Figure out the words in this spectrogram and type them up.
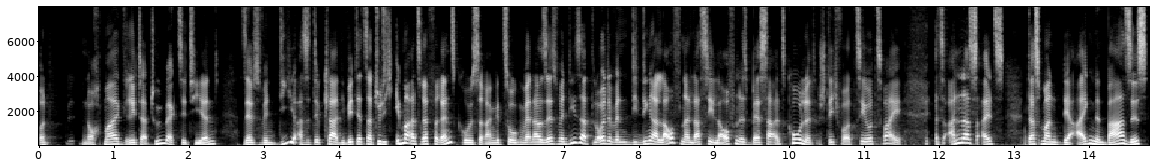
und nochmal Greta Thunberg zitierend, selbst wenn die, also klar, die wird jetzt natürlich immer als Referenzgröße rangezogen werden, aber selbst wenn die sagt, Leute, wenn die Dinger laufen, dann lass sie laufen, ist besser als Kohle. Stichwort CO2. Also anders als, dass man der eigenen Basis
